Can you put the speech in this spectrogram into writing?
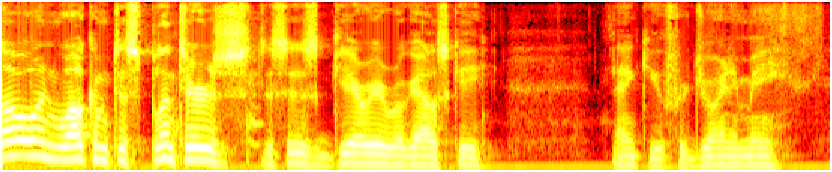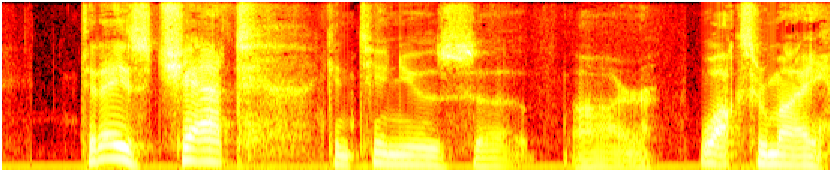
Hello and welcome to Splinters. This is Gary Rogowski. Thank you for joining me. Today's chat continues uh, our walk through my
